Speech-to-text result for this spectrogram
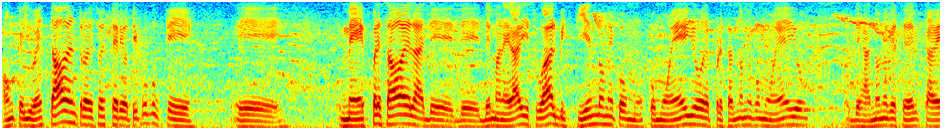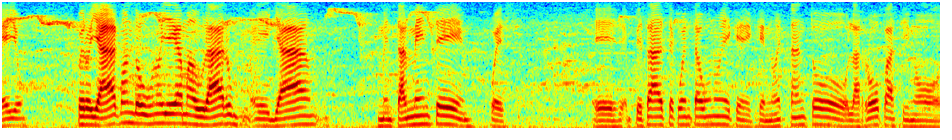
Aunque yo he estado dentro de esos estereotipos porque eh, me he expresado de, la, de, de, manera visual, vistiéndome como, como ellos, expresándome como ellos, dejándome crecer el cabello. Pero ya cuando uno llega a madurar, eh, ya mentalmente, pues eh, empieza a darse cuenta uno de que, no es tanto la ropa, sino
